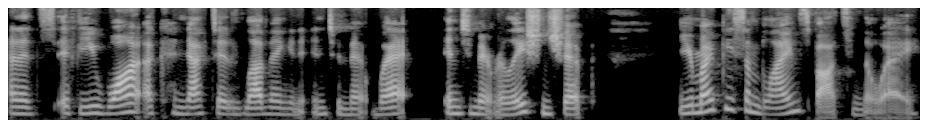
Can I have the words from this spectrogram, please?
And it's if you want a connected, loving, and intimate way, intimate relationship, there might be some blind spots in the way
